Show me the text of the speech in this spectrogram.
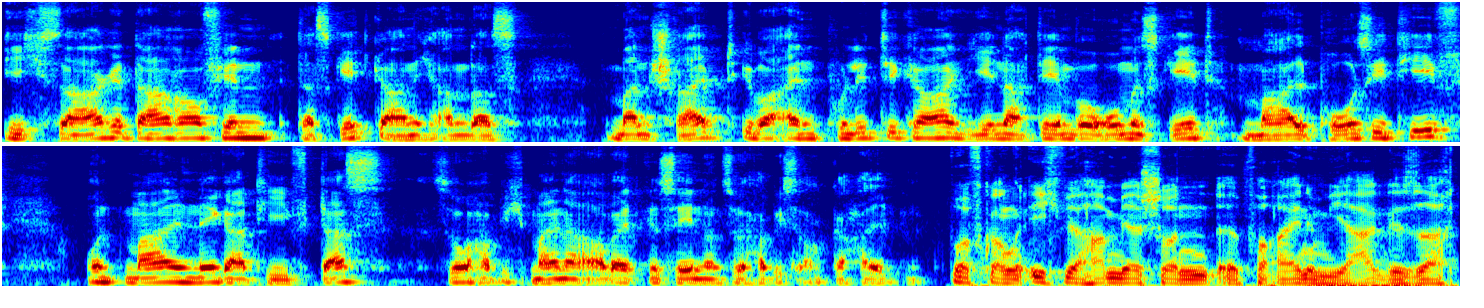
Ich sage daraufhin, das geht gar nicht anders. Man schreibt über einen Politiker, je nachdem, worum es geht, mal positiv und mal negativ. Das So habe ich meine Arbeit gesehen und so habe ich es auch gehalten. Wolfgang und ich, wir haben ja schon äh, vor einem Jahr gesagt,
